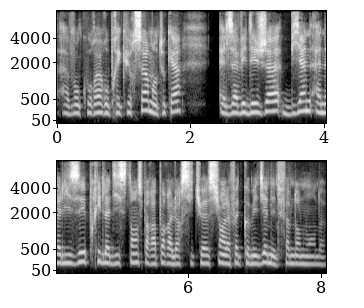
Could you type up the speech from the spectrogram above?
avant-coureur ou précurseur, mais en tout cas, elles avaient déjà bien analysé, pris de la distance par rapport à leur situation à la fois de comédienne et de femme dans le monde.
